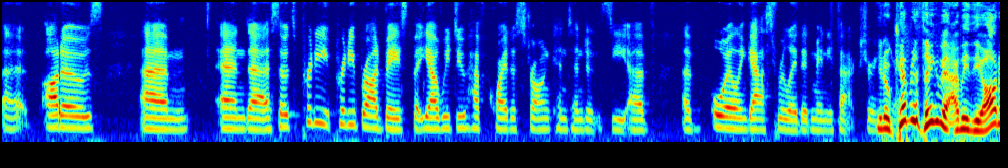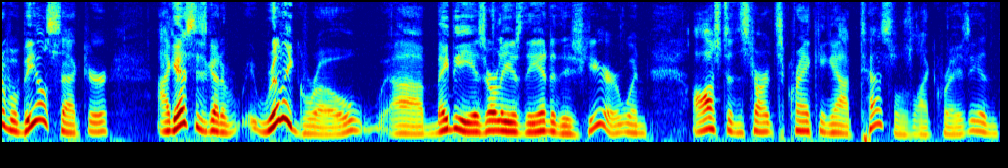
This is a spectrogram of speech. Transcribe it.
uh, autos, um, and uh, so it's pretty pretty broad based. But yeah, we do have quite a strong contingency of of oil and gas related manufacturing. You know, here. come to think of it, I mean, the automobile sector I guess is going to really grow uh, maybe as early as the end of this year when Austin starts cranking out Teslas like crazy, and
